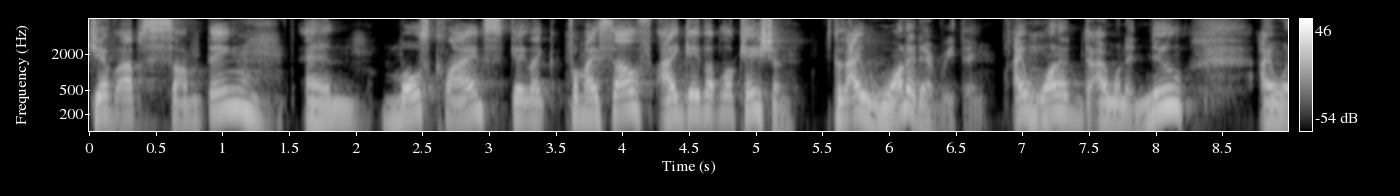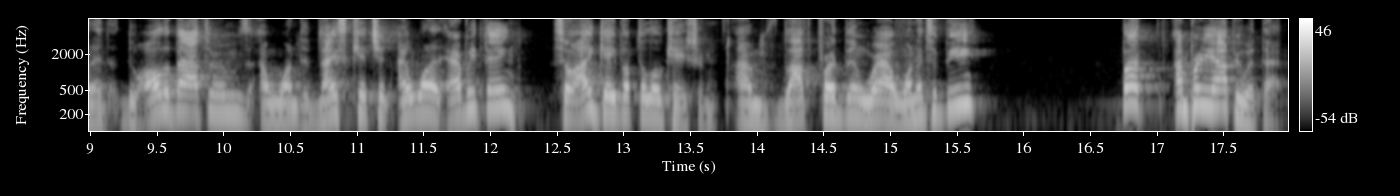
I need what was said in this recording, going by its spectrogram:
Give up something, and most clients get like for myself, I gave up location because I wanted everything. I Hmm. wanted I wanted new, I wanted to do all the bathrooms, I wanted a nice kitchen, I wanted everything. So I gave up the location. I'm a lot further than where I wanted to be, but I'm pretty happy with that.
